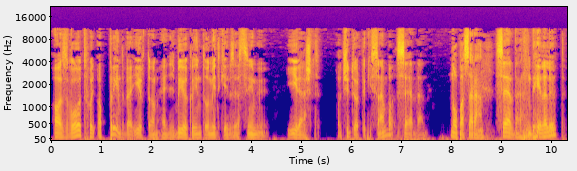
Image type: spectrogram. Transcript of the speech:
az volt, hogy a printbe írtam egy Bill Clinton mit képzelsz című írást a csütörtöki számba, szerdán. No pasarán. Szerdán délelőtt,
